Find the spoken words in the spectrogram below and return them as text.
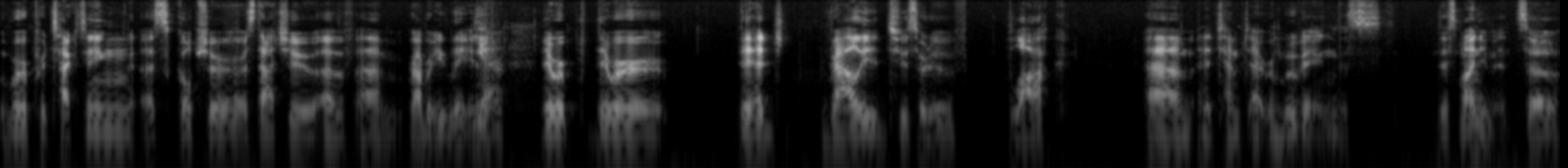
were protecting a sculpture or a statue of um, Robert E. Lee. and Yeah. They were they were they had rallied to sort of block um, an attempt at removing this this monument. So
